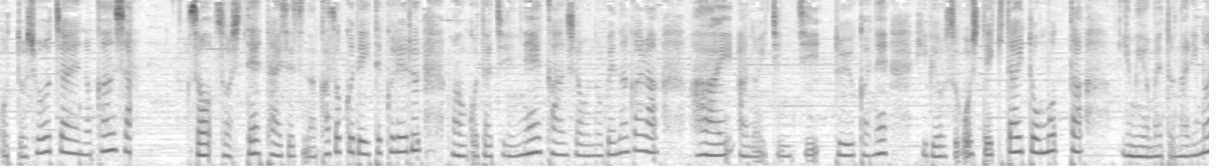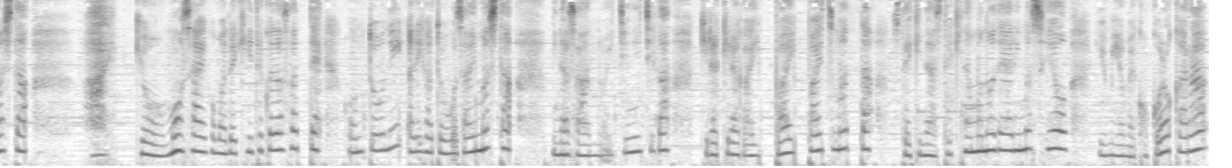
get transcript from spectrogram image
夫翔ちゃんへの感謝。そう。そして大切な家族でいてくれるワンコたちにね感謝を述べながらはい。あの一日というかね日々を過ごしていきたいと思った弓嫁となりました。はい。今日も最後まで聞いてくださって本当にありがとうございました。皆さんの一日がキラキラがいっぱいいっぱい詰まった素敵な素敵なものでありますよう、弓嫁心から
